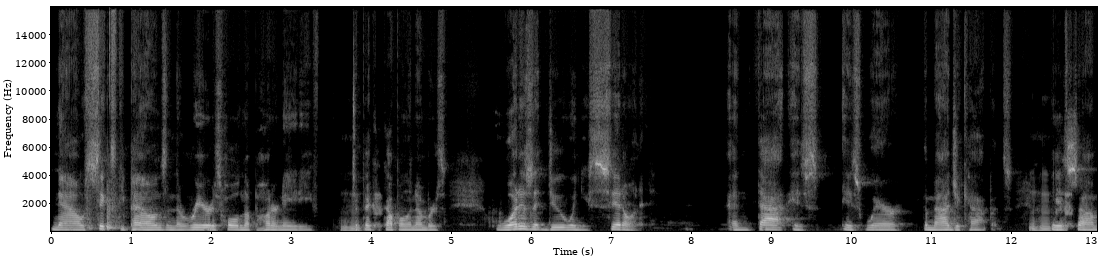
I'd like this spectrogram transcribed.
now 60 pounds and the rear is holding up 180 to Mhm. pick a couple of numbers. What does it do when you sit on it? And that is is where the magic happens Mhm. is um,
